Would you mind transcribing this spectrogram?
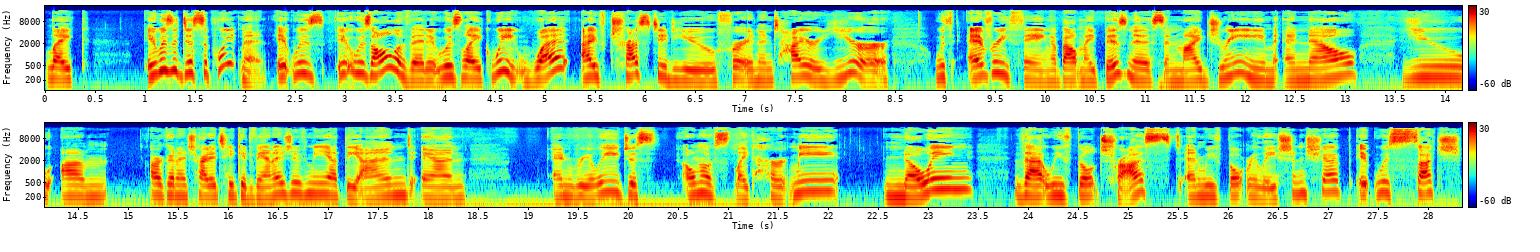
Like, it was a disappointment. It was it was all of it. It was like, wait, what? I've trusted you for an entire year with everything about my business and my dream and now you um, are going to try to take advantage of me at the end and and really just almost like hurt me knowing that we've built trust and we've built relationship. It was such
